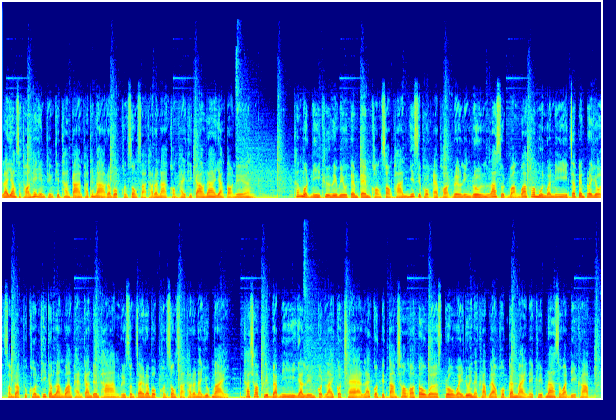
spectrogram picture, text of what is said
และยังสะท้อนให้เห็นถึงทิศทางการพัฒนาระบบขนส่งสาธารณะของไทยที่ก้าวหน้าอย่างต่อเนื่อง ทั้งหมดนี้คือรีวิวเต็มๆของ 2026 Airport Rail Link รุ่น ล่าสุดหวังว่าข้อมูลวันนี้จะเป็นประโยชน์สำหรับทุกคนที่กำลังวางแผนการเดินทาง หรือสนใจระบบขนส่งสาธารณะยุคใหม่ ถ้าชอบคลิปแบบนี้อย่าลืมกดไลค์กดแชร์และกดติดตามช่อง AutoVerse Pro ไว้ด้วยนะครับ แล้วพบกันใหม่ในคลิปหน้าสวัสดีครับ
